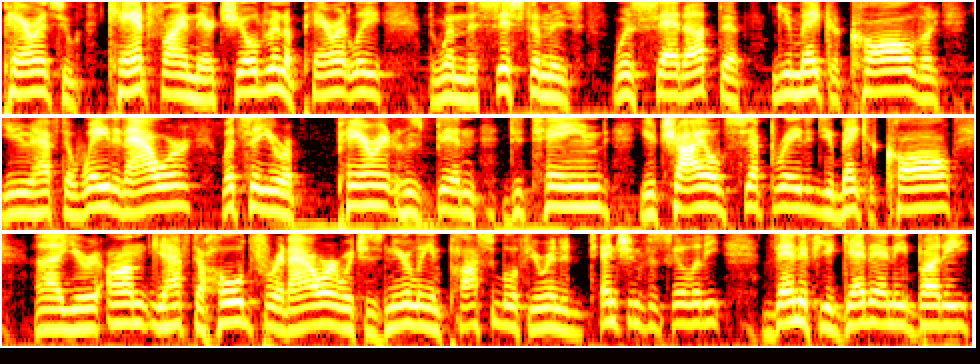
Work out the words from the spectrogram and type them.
parents who can't find their children. Apparently, when the system is was set up, uh, you make a call, the, you have to wait an hour. Let's say you're a parent who's been detained, your child separated, you make a call. Uh, you're on. You have to hold for an hour, which is nearly impossible if you're in a detention facility. Then, if you get anybody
